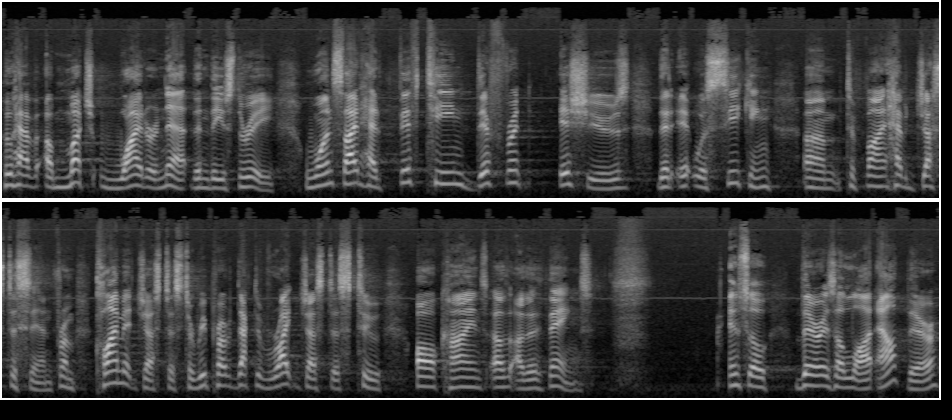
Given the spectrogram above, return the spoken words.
who have a much wider net than these three. One side had 15 different issues that it was seeking um, to find, have justice in, from climate justice to reproductive right justice to all kinds of other things. And so there is a lot out there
